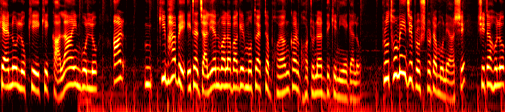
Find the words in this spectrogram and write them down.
কেন লোকে একে কালা আইন বলল? আর কীভাবে এটা জালিয়ানওয়ালাবাগের মতো একটা ভয়ঙ্কর ঘটনার দিকে নিয়ে গেল? প্রথমেই যে প্রশ্নটা মনে আসে, সেটা হলো,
